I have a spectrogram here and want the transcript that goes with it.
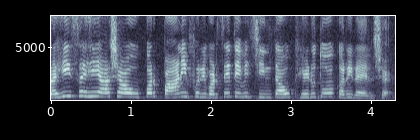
રહી સહી આશાઓ ઉપર પાણી ફરી વળશે તેવી ચિંતાઓ ખેડૂતો કરી રહેલ છે.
